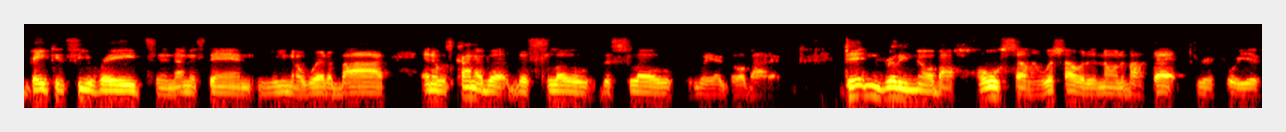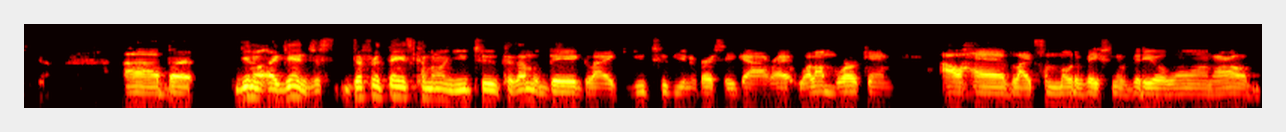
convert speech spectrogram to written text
vacancy rates and understand you know where to buy and it was kind of the the slow the slow way I go about it didn't really know about wholesaling. Wish I would have known about that three or four years ago. Uh, but you know, again, just different things coming on YouTube because I'm a big like YouTube University guy. Right, while I'm working, I'll have like some motivational video on, or I'll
